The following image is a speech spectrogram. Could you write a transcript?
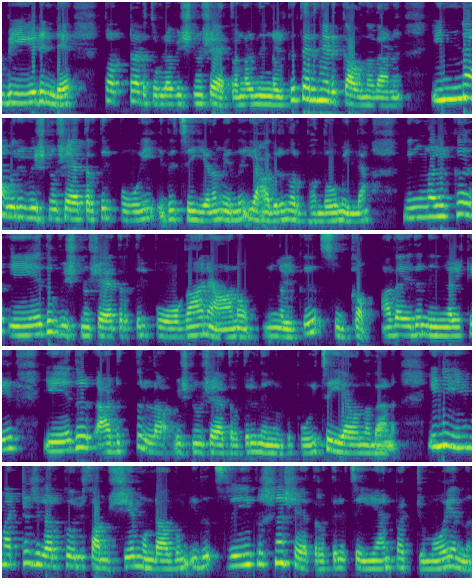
വീടിന്റെ തൊട്ടടുത്തുള്ള വിഷ്ണു ക്ഷേത്രങ്ങൾ നിങ്ങൾക്ക് തിരഞ്ഞെടുക്കാവുന്നതാണ്. ഇന്ന ഒരു വിഷ്ണു ക്ഷേത്രത്തിൽ പോയി ഇത് ചെയ്യണം എന്ന് യാതൊരു നിർബന്ധവുമില്ല. നിങ്ങൾക്ക് ഏത് വിഷ്ണു ക്ഷേത്രത്തിൽ പോകാനാണോ നിങ്ങൾക്ക് സുഖം. അതായത് നിങ്ങൾക്ക് ഏത് അടുത്തുള്ള വിഷ്ണു ക്ഷേത്രത്തിൽ നിങ്ങൾക്ക് പോയി ചെയ്യാവുന്നതാണ്. ഇനി മറ്റു ചിലർക്ക് ഒരു സംശയം ഉണ്ടാകും ഇത് ശ്രീകൃഷ്ണ ക്ഷേത്രത്തിൽ ചെയ്യാൻ പറ്റുമോ എന്ന്.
